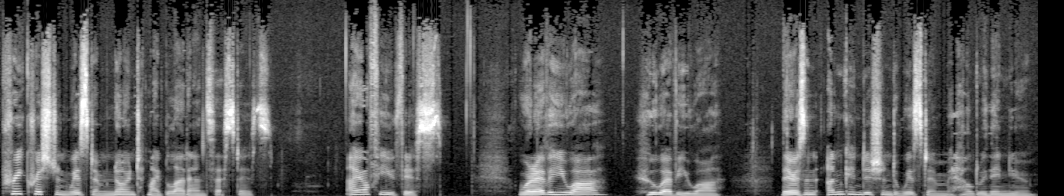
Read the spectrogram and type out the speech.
pre Christian wisdom known to my blood ancestors. I offer you this. Wherever you are, whoever you are, there is an unconditioned wisdom held within you,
